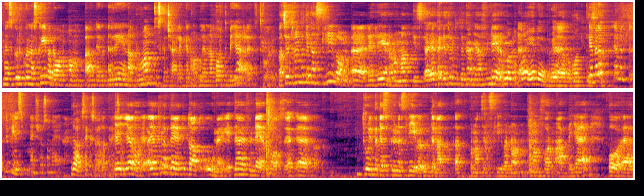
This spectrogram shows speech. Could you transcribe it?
Men skulle du kunna skriva då om, om, om den rena romantiska kärleken och lämna bort begäret, tror du? Alltså jag tror inte att jag kan skriva om äh, den rena romantiska, jag, jag, jag, tror inte att jag kan, jag har funderat men, på det. Men vad är den rena romantiska? Jag menar, ja, men det finns människor som är ja. sexuella till exempel. Jag, jag, jag, tror att det är totalt omöjligt, det har jag funderat på också. Jag, jag tror inte att jag skulle kunna skriva utan att, att på något sätt skriva någon, någon form av begär. Och, äh,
